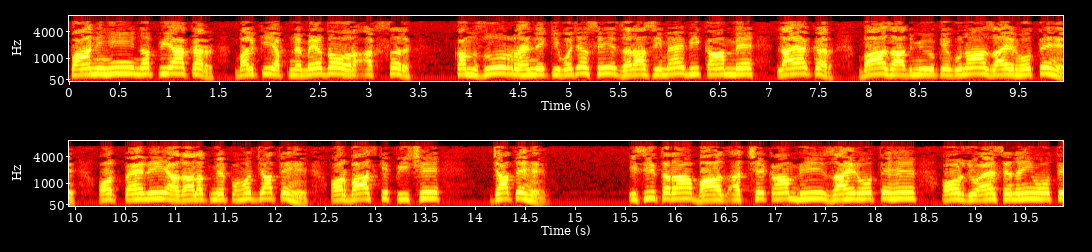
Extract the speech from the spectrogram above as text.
پانی ہی نہ پیا کر، بلکہ اپنے میدوں اور اکثر کمزور رہنے کی وجہ سے ذرا سی میں بھی کام میں لایا کر بعض آدمیوں کے گناہ ظاہر ہوتے ہیں اور پہلے ہی عدالت میں پہنچ جاتے ہیں اور بعض کے پیچھے جاتے ہیں۔ اسی طرح بعض اچھے کام بھی ظاہر ہوتے ہیں اور جو ایسے نہیں ہوتے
